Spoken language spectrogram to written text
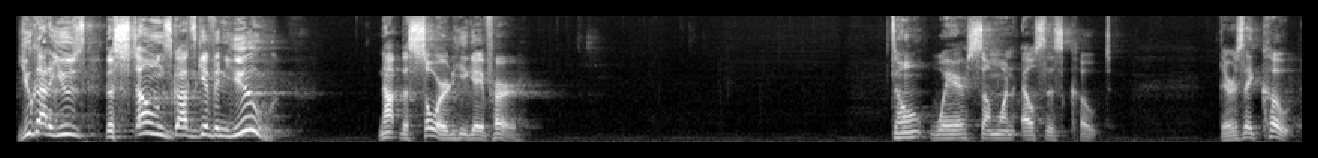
You got to use the stones God's given you, not the sword He gave her. Don't wear someone else's coat. There's a coat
